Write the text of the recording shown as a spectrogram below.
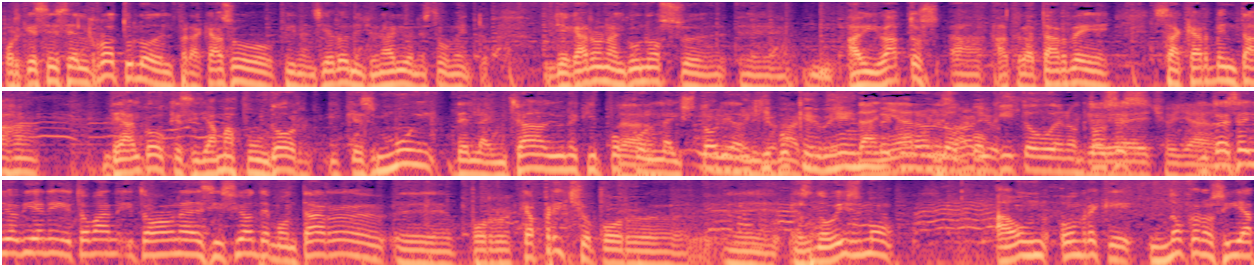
porque ese es el rótulo del fracaso financiero de Millonario en este momento. Llegaron algunos eh, eh, avivatos a, a tratar de sacar ventaja de algo que se llama furor y que es muy de la hinchada de un equipo Claro. con la historia Un de equipo que vende Dañaron lo poquito bueno que Entonces, había hecho ya. entonces ellos vienen y toman y toman una decisión de montar eh, por capricho, por eh, esnovismo, a un hombre que no conocía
